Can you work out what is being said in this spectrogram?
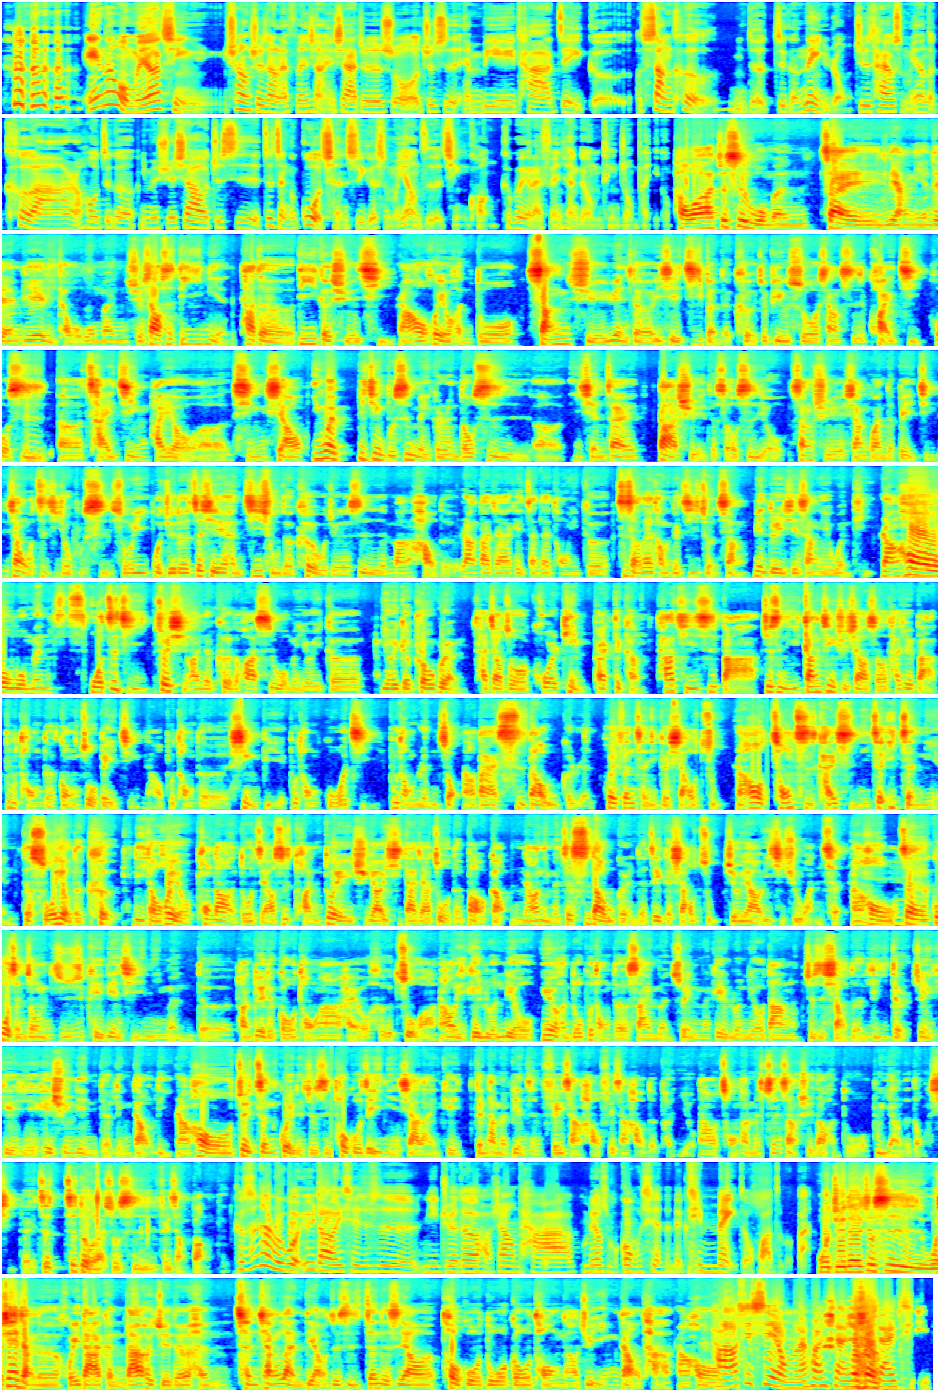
哎，那我们要请上学长来分享一下，就是说，就是 MBA 它这个上课你的这个内容，就是它有什么样的课啊？然后这个你们学校就是这整个过程是一个什么样子的情况？可不可以来分享给我们听众朋友？好啊，就是我们在两年的 MBA 里头，我们学校是第一年，它的第一个学期，然后会有很多商学院的一些基本的课，就譬如说像是会计或是、呃财经，还有呃行销，因为毕竟不是每个人都是呃以前在大学的时候是有商学相关的背景的，像我自己就不是，所以我觉得这些很基础的课，我觉得是蛮好的，让大家可以站在同一个至少在同一个基准上面对一些商业问题。然后我们我自己最喜欢的课的话，是我们有一个有一个 program，它叫做 Core Team Practicum，它其实是把就是你一刚进学校的时候，它就把不同的工作背景，然后不同的性别、不同国籍、不同人种，然后大概四到五个人会分成一个小组，然后从此开始，你这一整年的所有的课里头会有碰到很多只要是团队需要一起大家做的报告，然后你们这四到五个人的这个小组就要一起去完成，然后嗯这个过程中你就是可以练习你们的团队的沟通啊，还有合作啊，然后也可以轮流，因为有很多不同的 assignment，所以你们可以轮流当就是小的 leader，所以可以也可以训练你的领导力。然后最珍贵的就是透过这一年下来，你可以跟他们变成非常好、非常好的朋友，然后从他们身上学到很多不一样的东西。对，这这对我来说是非常棒的。可是那如果遇到一些就是你觉得好像他没有什么贡献的那个 teammate 的话怎么办？我觉得就是我现在讲的回答，可能大家会觉得很陈腔滥调，就是真的是要透过多沟通，然后去引导他，然后好，谢谢。我们来换下一 下一题。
